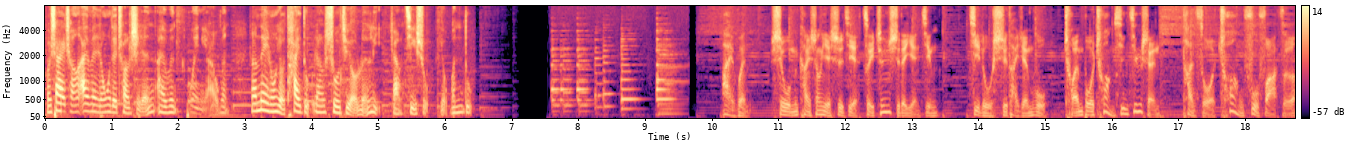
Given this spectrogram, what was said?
我是爱成爱问人物的创始人爱问，为你而问，让内容有态度，让数据有伦理，让技术有温度。爱问是我们看商业世界最真实的眼睛，记录时代人物，传播创新精神，探索创富法则。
